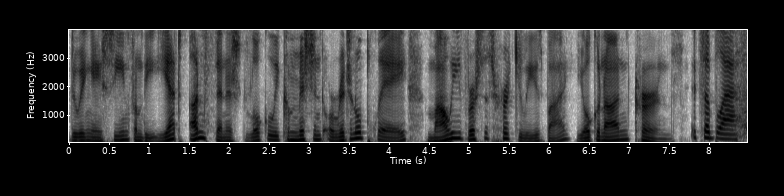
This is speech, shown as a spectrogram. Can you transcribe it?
doing a scene from the yet unfinished, locally commissioned original play Maui versus Hercules by Yokonan Kearns. It's a blast.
